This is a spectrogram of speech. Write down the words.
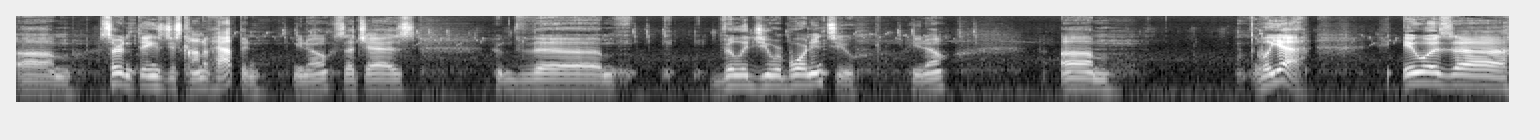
um, certain things just kind of happen, you know, such as the village you were born into, you know. Um, well, yeah, it was uh,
